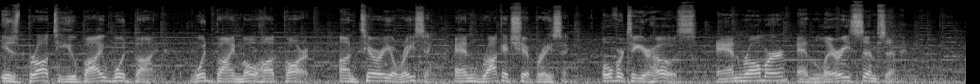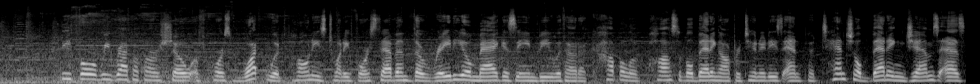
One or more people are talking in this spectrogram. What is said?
is brought to you by Woodbine, Woodbine Mohawk Park, Ontario Racing, and Rocket Ship Racing. Over to your hosts, Ann Romer and Larry Simpson. Before we wrap up our show, of course, what would Ponies 24 7, the radio magazine, be without a couple of possible betting opportunities and potential betting gems? As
